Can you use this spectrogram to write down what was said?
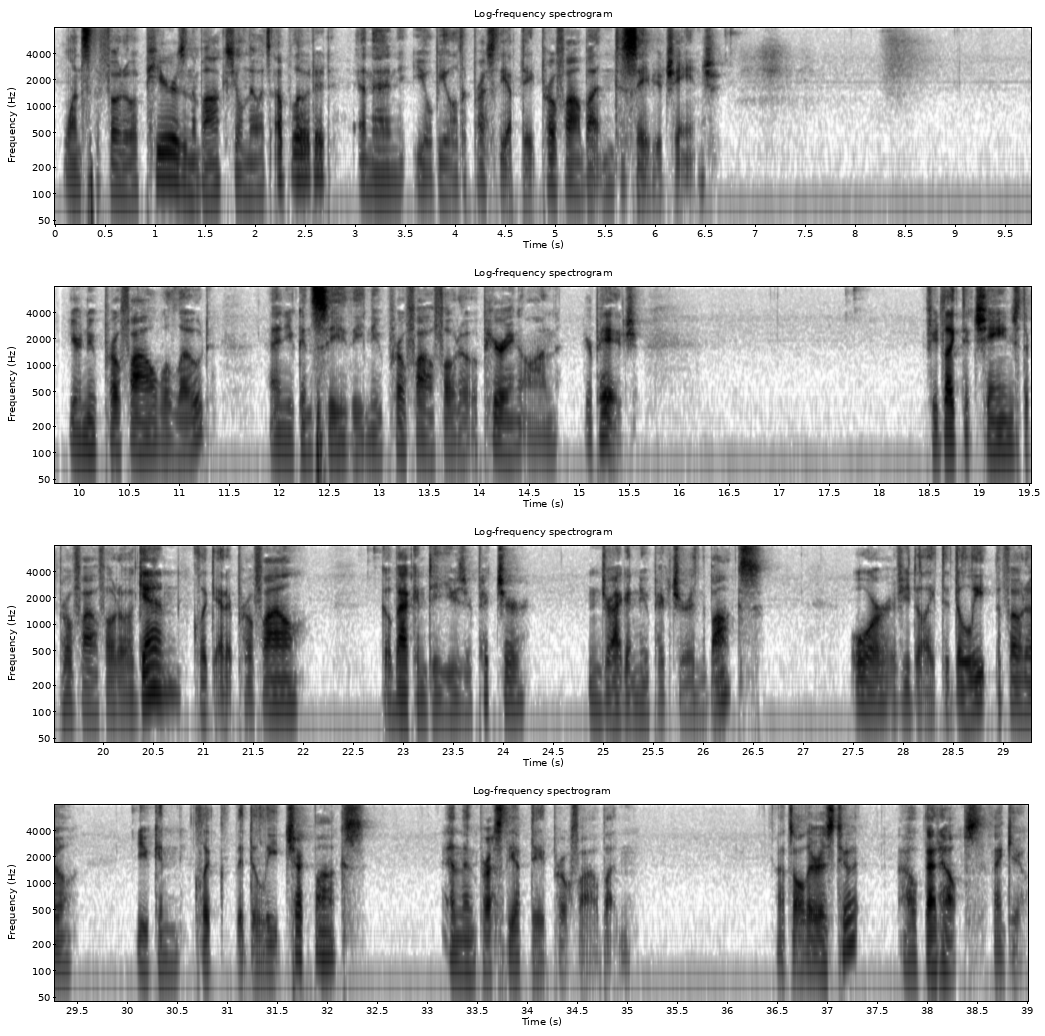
once the photo appears in the box, you'll know it's uploaded and then you'll be able to press the Update Profile button to save your change. Your new profile will load and you can see the new profile photo appearing on your page. If you'd like to change the profile photo again, click Edit Profile, go back into User Picture, and drag a new picture in the box. Or if you'd like to delete the photo, you can click the Delete checkbox and then press the Update Profile button. That's all there is to it. I hope that helps. Thank you.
